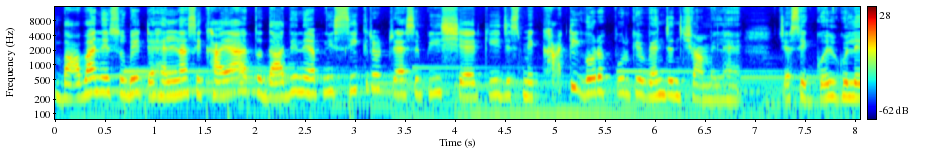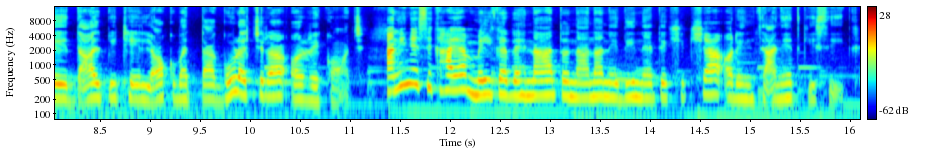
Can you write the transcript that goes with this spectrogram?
बाबा ने सुबह टहलना सिखाया तो दादी ने अपनी सीक्रेट रेसिपी शेयर की, जिसमें खाटी गोरखपुर के व्यंजन शामिल हैं, जैसे गुलगुले, दाल पीठे, लौक भत्ता, गुड़ अचरा और रिकॉच। नानी ने सिखाया मिलकर रहना तो नाना ने दी नैतिक शिक्षा और इंसानियत की सीख।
